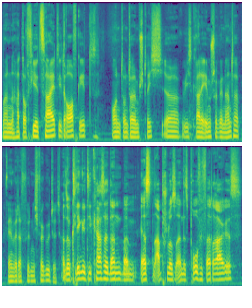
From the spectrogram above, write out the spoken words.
man hat auch viel Zeit, die drauf geht. Und unter dem Strich, äh, wie ich es gerade eben schon genannt habe, werden wir dafür nicht vergütet. Also klingelt die Kasse dann beim ersten Abschluss eines Profivertrages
